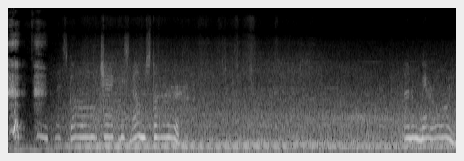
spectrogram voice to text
Let's go check this dumpster. Anong meron?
